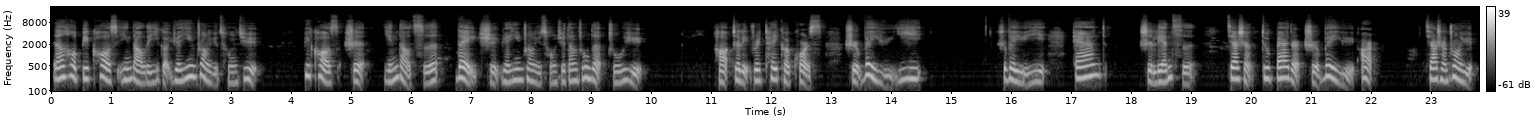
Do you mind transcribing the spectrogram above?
然后 because 引导了一个原因状语从句，because 是。引导词 they 是原因状语从句当中的主语。好，这里 retake a course 是谓语一，是谓语一，and 是连词，加上 do better 是谓语二，加上状语。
